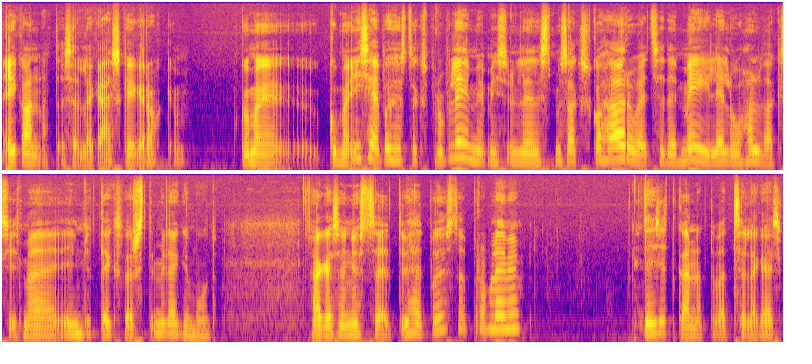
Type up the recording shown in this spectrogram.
ei kannata selle käes kõige rohkem. kui me, kui me ise põhjustaks probleemi, mis, millest me saaks kohe aru, et see teeb meil elu halvaks, siis me ilmselt teeks varsti midagi muud. aga see on just see, et ühed põhjustavad probleemi, teised kannatavad selle käes.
